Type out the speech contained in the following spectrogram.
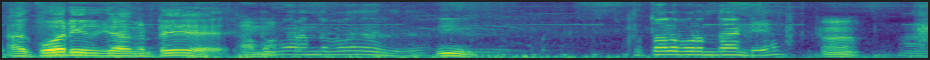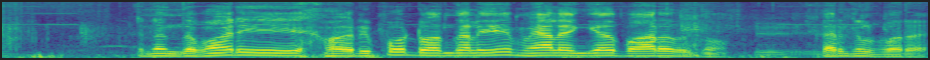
அது கோரி இருக்காங்கட்டு ஆமாம் பாறை அந்த பக்கம் இருக்குது. ம். குத்தாலபுரம் தாண்டியா ஆ. ஆ. என்ன இந்த மாதிரி ரிப்போர்ட் வந்தாலேயே மேலே எங்கேயாவது பாறை இருக்கும். கருங்கல் பாறை.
